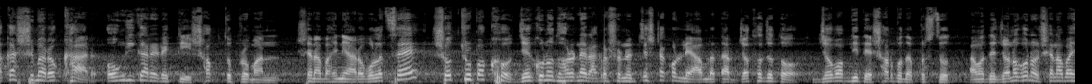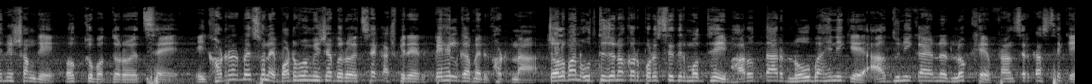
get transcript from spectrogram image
আকাশ সীমা রক্ষার অঙ্গীকারের একটি শক্ত প্রমাণ। সেনাবাহিনী আরও বলেছে, শত্রুপক্ষ যে কোনো ধরনের আগ্রাসনের চেষ্টা করলে আমরা তার যথাযথ জবাব দিতে সর্বদা প্রস্তুত। আমাদের জনগণও সেনাবাহিনীর সঙ্গে ঐক্যবদ্ধ রয়েছে। এই ঘটনার পেছনে পটভূমি হিসেবে রয়েছে কাশ্মীরের পেহেলগামের ঘটনা। চলমান উত্তেজনাকর পরিস্থিতির মধ্যেই ভারত তার নৌবাহিনীকে আধুনিকায়নের লক্ষ্যে ফ্রান্সের কাছ থেকে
